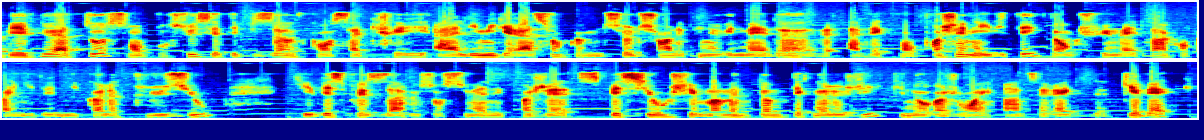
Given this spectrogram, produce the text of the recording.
bienvenue à tous. On poursuit cet épisode consacré à l'immigration comme une solution à la pénurie de main-d'œuvre avec mon prochain invité. Donc, je suis maintenant accompagné de Nicolas Clusio, qui est vice-président ressources humaines et projets spéciaux chez Momentum Technologies, qui nous rejoint en direct de Québec.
